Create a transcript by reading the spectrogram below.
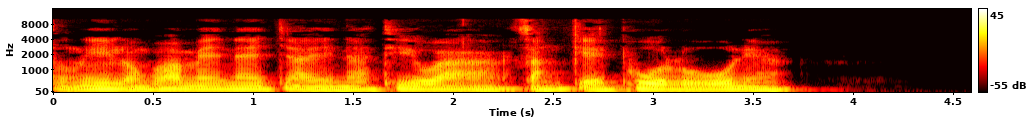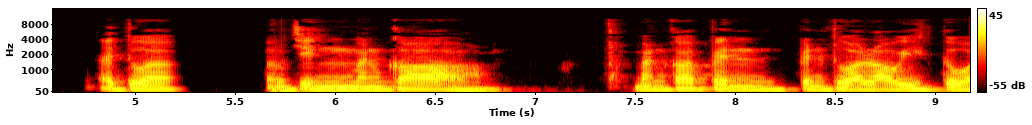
ตรงนี้หลวงพ่อไม่แน่ใจนะที่ว่าสังเกตผู้รู้เนี่ยไอตัวจริงมันก็มันก็เป็นเป็นตัวเราอีกตัว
